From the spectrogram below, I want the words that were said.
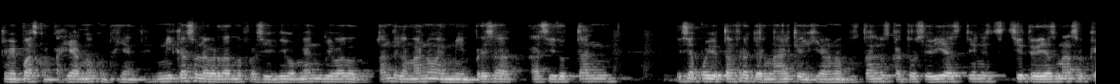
que me puedas contagiar, ¿no? Contagiante. En mi caso, la verdad, no fue así. Digo, me han llevado tan de la mano, en mi empresa ha sido tan ese apoyo tan fraternal que dijeron, no, pues están los 14 días, tienes 7 días más, ok,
